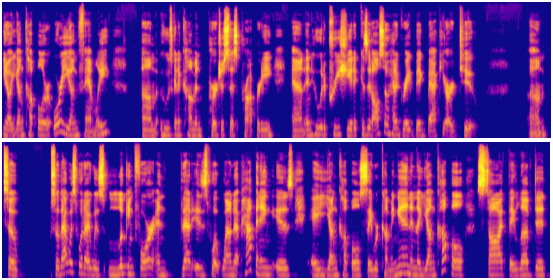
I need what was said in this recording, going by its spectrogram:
you know, a young couple or, or a young family um, who's going to come and purchase this property and, and who would appreciate it because it also had a great big backyard, too. Um, so, so that was what I was looking for. And that is what wound up happening is a young couple they were coming in and a young couple saw it they loved it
